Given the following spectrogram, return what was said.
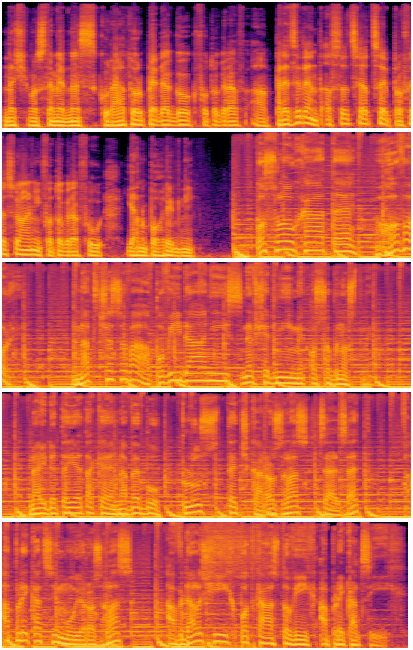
Naším hostem je dnes kurátor, pedagog, fotograf a prezident Asociace profesionálních fotografů Jan Pohrybný. Posloucháte Hovory Nadčasová povídání s nevšedními osobnostmi. Najdete je také na webu plus.rozhlas.cz, v aplikaci Můj rozhlas a v dalších podcastových aplikacích.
